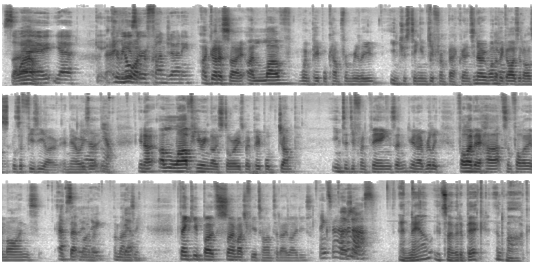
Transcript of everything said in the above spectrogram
So, Wow. yeah, Uh, you careers know what? are a fun journey. I got to say, I love when people come from really interesting and different backgrounds. You know, one of the guys that I was was a physio, and now he's a Yeah. Yeah. you know, I love hearing those stories where people jump into different things and you know really follow their hearts and follow their minds at that moment. Absolutely. Amazing. Thank you both so much for your time today, ladies. Thanks for having Pleasure. us. And now it's over to Bek and Mark.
